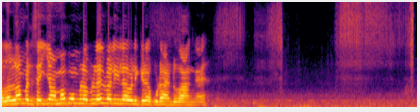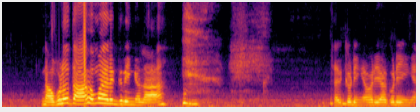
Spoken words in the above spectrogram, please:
அதெல்லாம் மட்டும் செய்யாம பொம்பளை பிள்ளைகள் வழியில வலிக்கிற கூடாண்டு வாங்க அவ்வளோ தாகமா இருக்கிறீங்களா? சரி குடிங்க வடிவா குடிங்க.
